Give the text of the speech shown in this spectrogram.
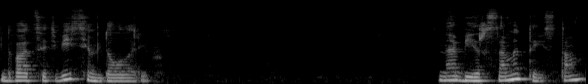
28 доларів. Набір з аметистом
